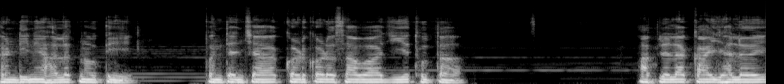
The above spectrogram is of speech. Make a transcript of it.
थंडीने हलत नव्हते पण त्यांच्या कडकड असा आवाज येत होता. आपल्याला काय झालंय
